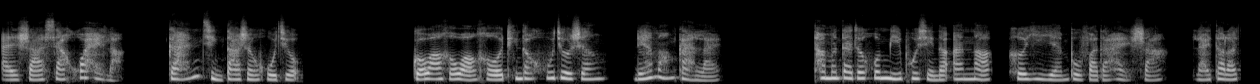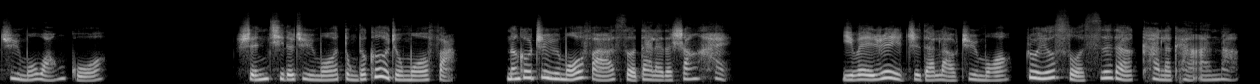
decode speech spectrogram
艾莎吓坏了，赶紧大声呼救。国王和王后听到呼救声，连忙赶来。他们带着昏迷不醒的安娜和一言不发的艾莎，来到了巨魔王国。神奇的巨魔懂得各种魔法，能够治愈魔法所带来的伤害。一位睿智的老巨魔若有所思地看了看安娜，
